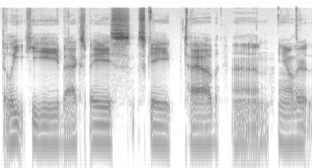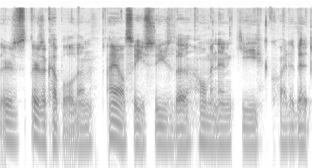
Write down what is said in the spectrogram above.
delete key, backspace, escape, tab. Um, you know, there, there's, there's a couple of them. I also used to use the home and end key quite a bit.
